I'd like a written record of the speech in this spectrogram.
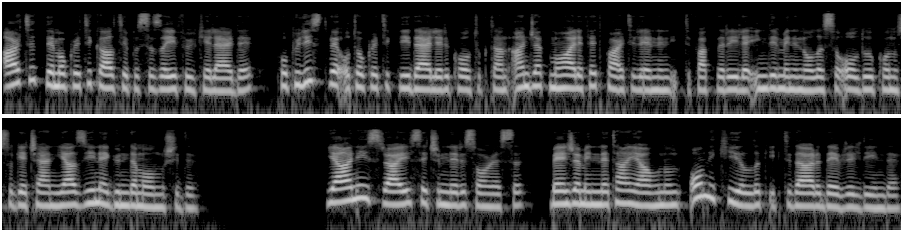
Artık demokratik altyapısı zayıf ülkelerde, popülist ve otokratik liderleri koltuktan ancak muhalefet partilerinin ittifaklarıyla indirmenin olası olduğu konusu geçen yaz yine gündem olmuş idi. Yani İsrail seçimleri sonrası, Benjamin Netanyahu'nun 12 yıllık iktidarı devrildiğinde.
